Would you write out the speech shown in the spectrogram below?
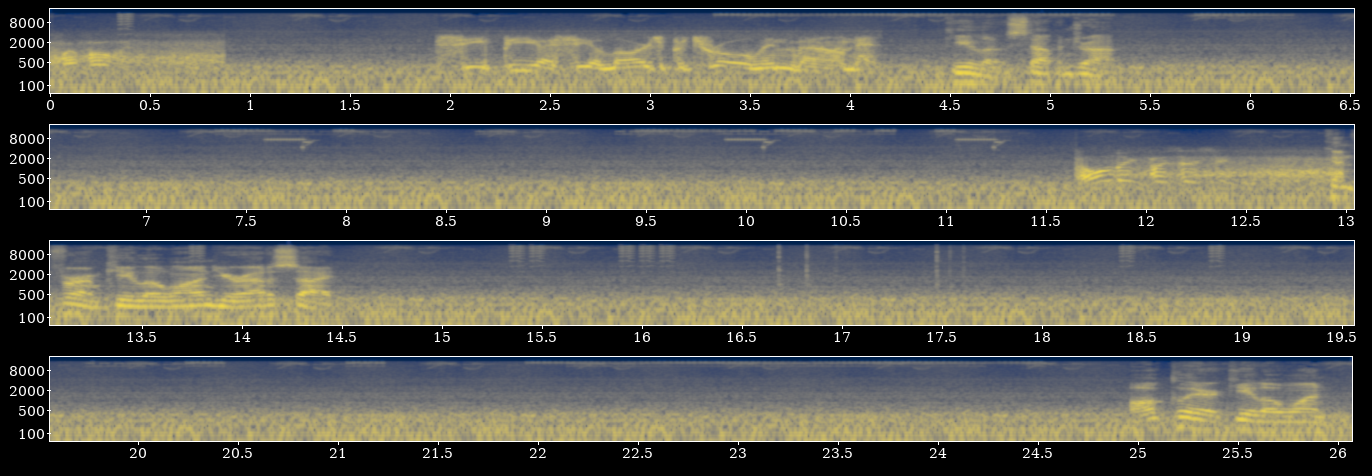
We're moving. CP, I see a large patrol inbound. Kilo, stop and drop. Holding position. Confirm, Kilo 1, you're out of sight. All clear, Kilo 1.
